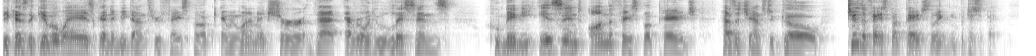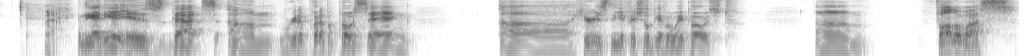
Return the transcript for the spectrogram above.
because the giveaway is going to be done through Facebook, and we want to make sure that everyone who listens, who maybe isn't on the Facebook page, has a chance to go to the Facebook page so they can participate. yeah. And the idea is that um, we're going to put up a post saying, uh, here is the official giveaway post. Um, follow us,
